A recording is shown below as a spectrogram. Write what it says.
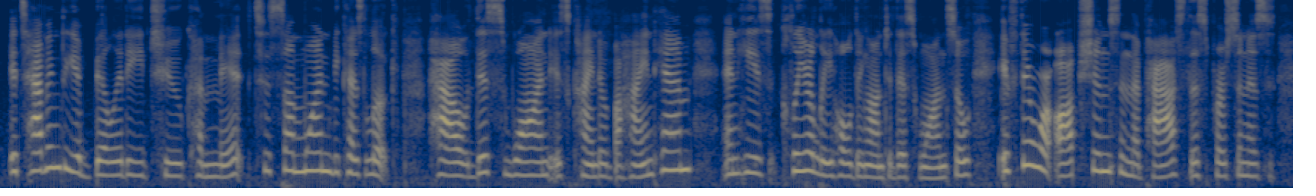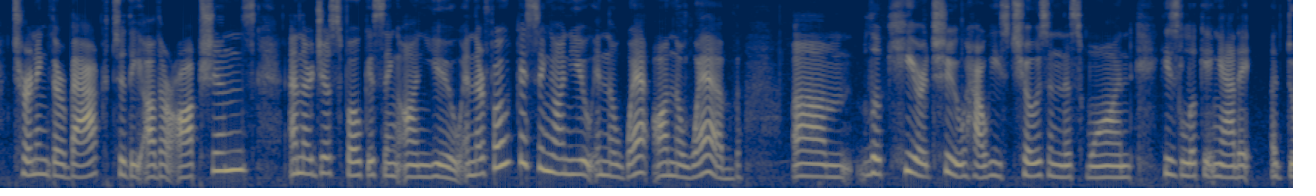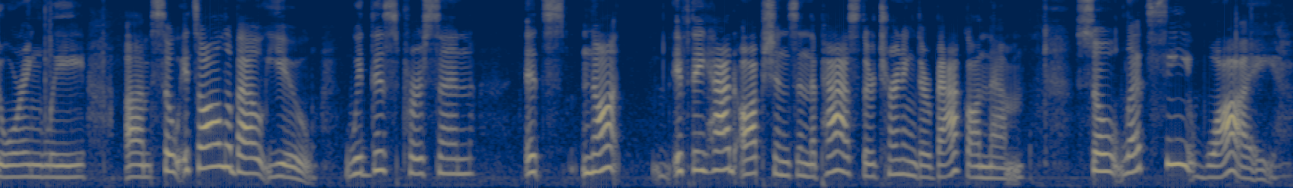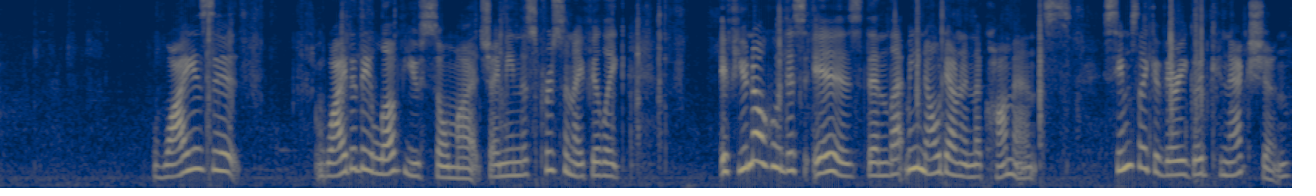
it's having the ability to commit to someone because look how this wand is kind of behind him and he's clearly holding on to this wand. So if there were options in the past, this person is turning their back to the other options and they're just focusing on you. And they're focusing on you in the wet on the web um, look here too, how he's chosen this wand. He's looking at it adoringly. Um, so it's all about you. With this person, it's not, if they had options in the past, they're turning their back on them. So let's see why. Why is it, why do they love you so much? I mean, this person, I feel like, if you know who this is, then let me know down in the comments. Seems like a very good connection.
